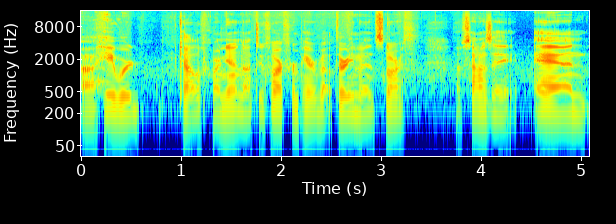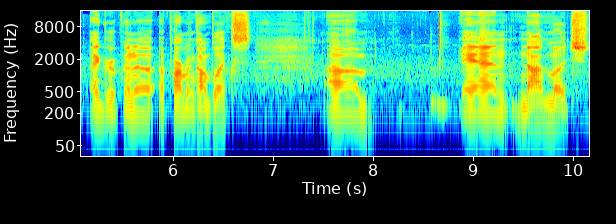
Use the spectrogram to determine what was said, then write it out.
uh, Hayward, California, not too far from here, about 30 minutes north of San Jose. And I grew up in an apartment complex. Um, and not much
